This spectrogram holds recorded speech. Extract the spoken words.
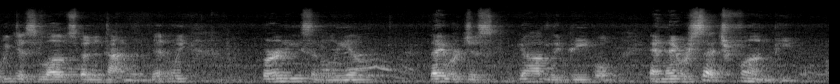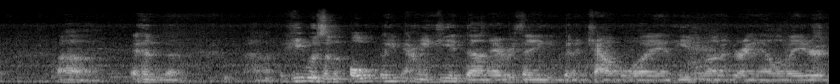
We just loved spending time with them, didn't we? Bernice and Leo, they were just godly people, and they were such fun people. Uh, and uh, uh, he was an old, I mean, he had done everything. He'd been a cowboy, and he'd run a grain elevator,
